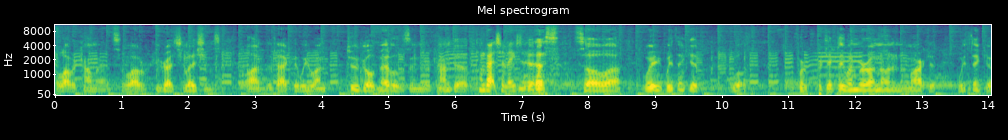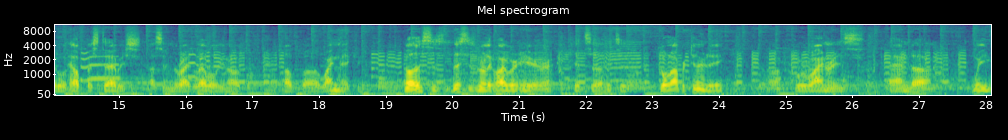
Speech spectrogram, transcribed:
a lot of comments, a lot of congratulations on the fact that we won two gold medals in your contest. Congratulations. Yes. So uh, we, we think it will, for, particularly when we're unknown in the market, we think it'll help establish us in the right level, you know, of, of uh, winemaking. Well, this is this is really why we're here. It's a it's a gold opportunity uh, for wineries, and uh, we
